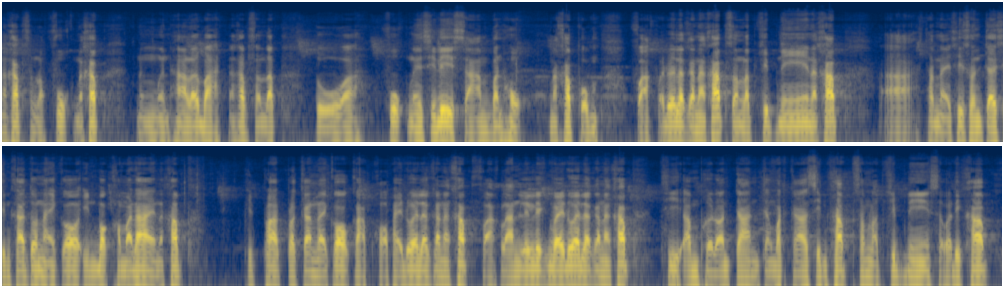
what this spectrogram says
นะครับสำหรับฟุกนะครับ1500 บาทนะครับสำหรับตัวฟุกในซีรีส์3,600นะครับผมฝากไปด้วยแล้วกันนะครับสำหรับคลิปนี้นะครับท่านไหนที่สนใจสินค้าตัวไหนก็อินบ็อกเข้ามาได้นะครับผิดพลาดประการใดก็กราบขออภัยด้วยแล้วกันนะครับ ฝากร้านเล็กๆ ไว้ด้วยแล้วกันนะครับ ที่อำเภอดอนจานจังหวัดกาฬสินธุ์ครับสำหรับคลิปนี้ สวัสดีครับ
